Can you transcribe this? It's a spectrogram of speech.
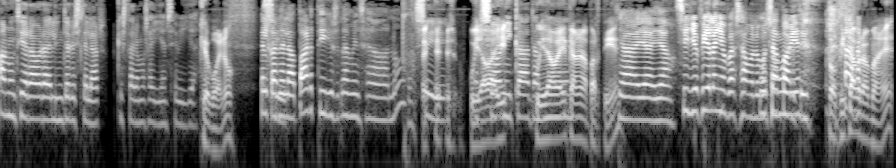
anunciar ahora el Interestelar, que estaremos allí en Sevilla. Qué bueno. el sí. Canela Party, que eso también sea, ¿no? Sí, Eh, eh, cuidado el ahí. Cuidado ahí, también. Canal Party, ¿eh? Ya, ya, ya. Sí, yo fui el año pasado, me lo pasé muy bien. Poquita broma, ¿eh?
